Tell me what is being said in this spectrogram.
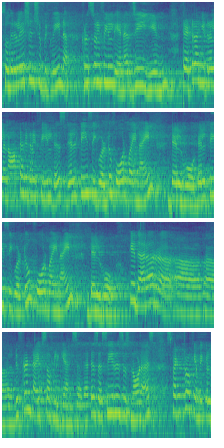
So the relationship between crystal field energy in tetrahedral and octahedral field is del T is equal to 4 by 9 del O. Del T is equal to 4 by 9 del O. Okay, there are uh, uh, uh, different types of ligands. That is a series is known as spectrochemical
